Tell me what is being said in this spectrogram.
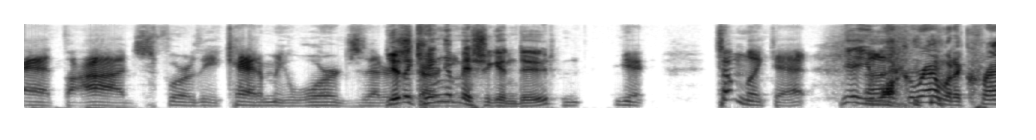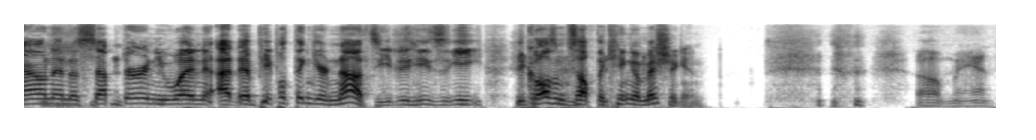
at the odds for the Academy Awards that are. You're the king of. Michigan, dude. Yeah, something like that. Yeah, you Uh, walk around with a crown and a scepter, and you win. Uh, people think you're nuts. He, he's he, he calls himself the king of Michigan. Oh man.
